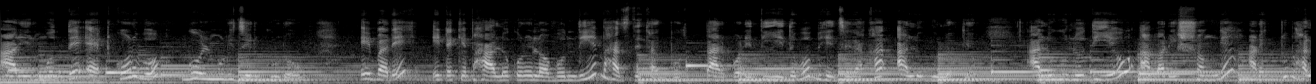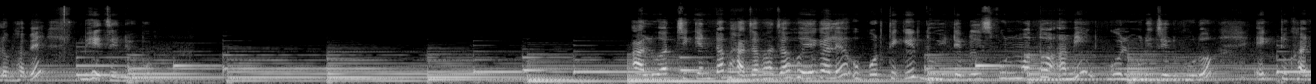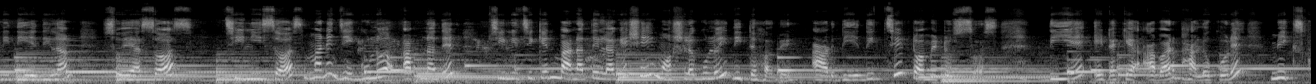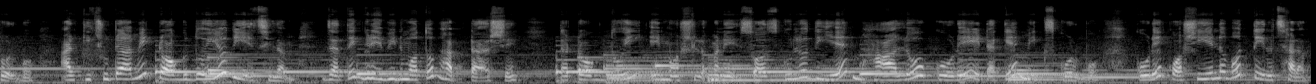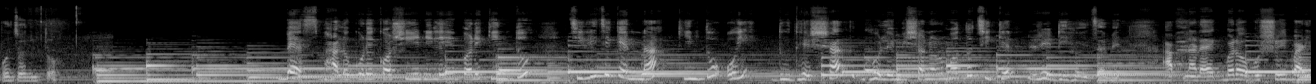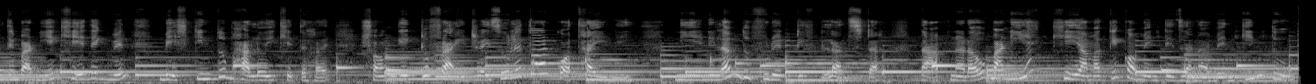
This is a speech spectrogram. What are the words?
আর এর মধ্যে অ্যাড করব গোলমরিচের গুঁড়ো। এবারে এটাকে ভালো করে লবণ দিয়ে ভাজতে থাকব। তারপরে দিয়ে দেবো ভেজে রাখা আলুগুলোকে। আলুগুলো দিয়েও আবার এর সঙ্গে আরেকটু ভালোভাবে ভেজে নেব। আর চিকেনটা ভাজা ভাজা হয়ে গেলে উপর থেকে দুই টেবিল স্পুন মতো আমি গোলমরিচের গুঁড়ো একটুখানি দিয়ে দিলাম, সয়া সস, চিলি সস মানে যেগুলো আপনাদের চিলি চিকেন বানাতে লাগে সেই মশলাগুলোই দিতে হবে। আর দিয়ে দিচ্ছি টমেটোর সস। দিয়ে এটাকে আবার ভালো করে মিক্স করব। আর কিছুটা আমি টক দইও দিয়েছিলাম, যাতে গ্রেভির মতো ভাবটা আসে তা টক দই, এই মশলা মানে সসগুলো দিয়ে ভালো করে এটাকে মিক্স করব। করে কষিয়ে নেব তেল ছাড়া পর্যন্ত ব্যাস, ভালো করে কষিয়ে নিলেই পরে কিন্তু চিলি চিকেন না, কিন্তু ওই দুধের স্বাদ ঘোলে মিশানোর মতো চিকেন রেডি হয়ে যাবে। আপনারা একবার অবশ্যই বাড়িতে বানিয়ে খেয়ে দেখবেন, বেশ কিন্তু ভালোই খেতে হয়। সঙ্গে একটু ফ্রাইড রাইস হলে তো আর কথাই নেই। নিয়ে নিলাম দুপুরের লাঞ্চটা তা আপনারাও বানিয়ে খেয়ে আমাকে কমেন্টে জানাবেন কিন্তু।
